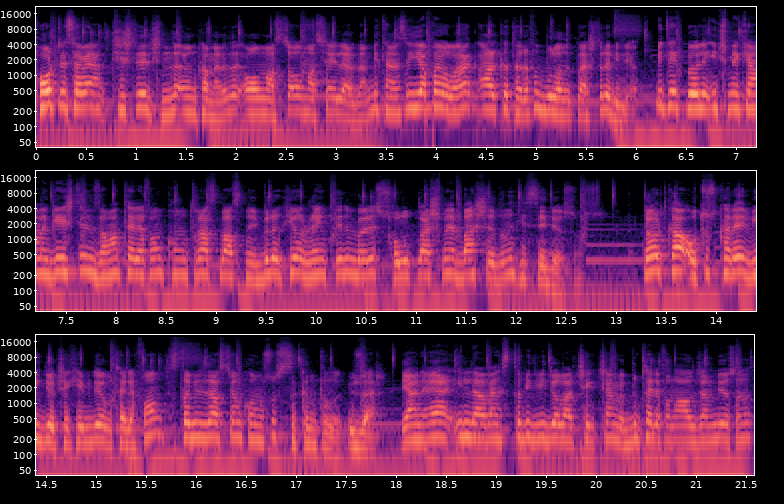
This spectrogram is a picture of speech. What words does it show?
Portre seven kişiler için de ön kamerada olmazsa olmaz şeylerden bir tanesi yapay olarak arka tarafı bulanıklaştırabiliyor. Bir tek böyle iç mekana geçtiğiniz zaman telefon kontrast basmayı bırakıyor. Renklerin böyle soluklaşmaya başladığını hissediyorsunuz. 4K 30 kare video çekebiliyor bu telefon. Stabilizasyon konusu sıkıntılı, üzer. Yani eğer illa ben stabil videolar çekeceğim ve bu telefonu alacağım diyorsanız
